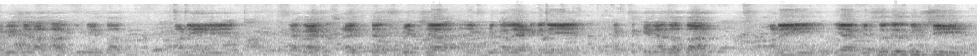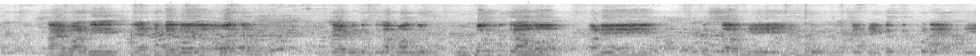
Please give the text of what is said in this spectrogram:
गणेशाला हार घेऊन येतात. आणि त्या काय आहेत त्या शुभेच्छा एकमेकाला या ठिकाणी व्यक्त केल्या जातात. आणि या विसर्जन दिवशी साहेबांनी या ठिकाणी आवर्जून तुमच्या विनंतीला मानून उपस्थित राहावं. आणि कसं आम्ही हिंदू मुस्लिम एकत्रितपणे अगदी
